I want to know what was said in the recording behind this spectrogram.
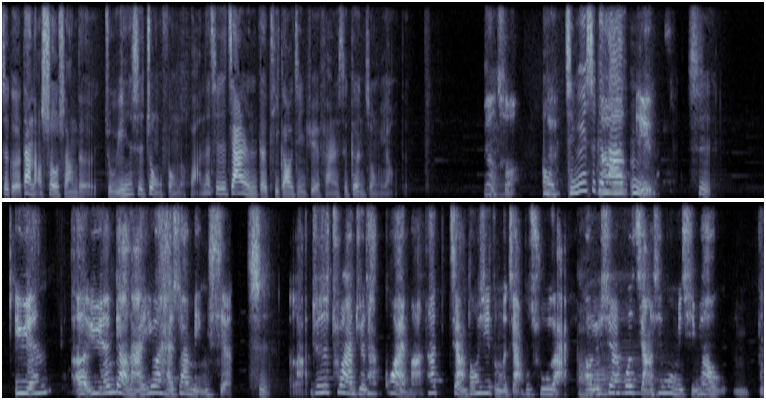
这个大脑受伤的主因是中风的话，那其实家人的提高警觉反而是更重要的。没有错。哦，请问是跟他嗯是语言。呃，语言表达因为还算明显，是啦，就是突然觉得他怪嘛，他讲东西怎么讲不出来？然后有些人会讲一些莫名其妙、嗯不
